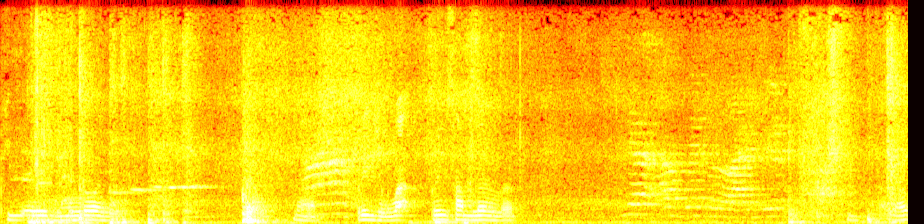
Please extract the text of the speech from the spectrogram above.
PA 600 បាទព្រីចង្វាក់ព្រីសំលើបាទហើយ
